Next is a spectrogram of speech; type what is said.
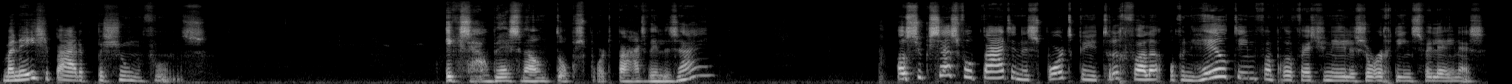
Manegepaardenpensioenfonds. Ik zou best wel een topsportpaard willen zijn. Als succesvol paard in de sport kun je terugvallen op een heel team van professionele zorgdienstverleners.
